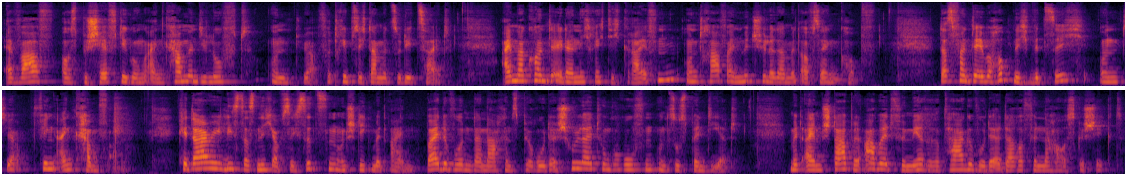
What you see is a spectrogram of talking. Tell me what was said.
Er warf aus Beschäftigung einen Kamm in die Luft und ja, vertrieb sich damit so die Zeit. Einmal konnte er dann nicht richtig greifen und traf einen Mitschüler damit auf seinen Kopf. Das fand er überhaupt nicht witzig und ja, fing einen Kampf an. Kedari ließ das nicht auf sich sitzen und stieg mit ein. Beide wurden danach ins Büro der Schulleitung gerufen und suspendiert. Mit einem Stapel Arbeit für mehrere Tage wurde er daraufhin nach Haus geschickt.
